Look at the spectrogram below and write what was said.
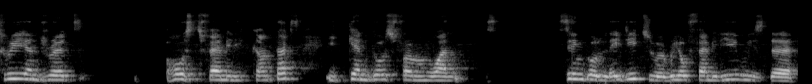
300 host family contacts. It can go from one single lady to a real family with the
